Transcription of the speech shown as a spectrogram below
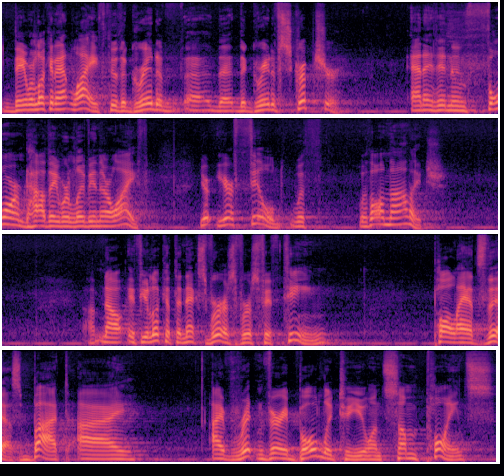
They were looking at life through the grid of, uh, the, the grid of Scripture, and it had informed how they were living their life. You're, you're filled with, with all knowledge. Um, now, if you look at the next verse, verse 15, Paul adds this But I, I've written very boldly to you on some points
